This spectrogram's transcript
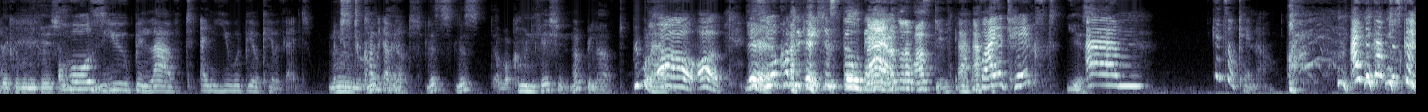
the communication calls you beloved, and you would be okay with that. No, just no, comment down below. Let's let's about communication, not beloved. People have. Oh, oh, yeah. is your communication still, still bad? bad? That's what I'm asking. Via text. Yes. Um, it's okay now. I think I've just got. no,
